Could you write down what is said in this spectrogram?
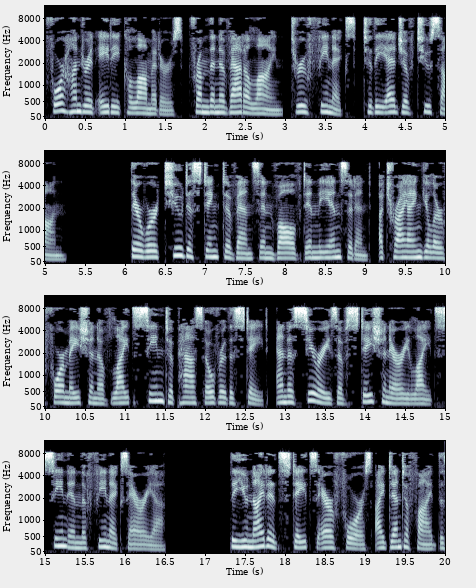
480 kilometers from the Nevada line, through Phoenix, to the edge of Tucson. There were two distinct events involved in the incident, a triangular formation of lights seen to pass over the state, and a series of stationary lights seen in the Phoenix area. The United States Air Force identified the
